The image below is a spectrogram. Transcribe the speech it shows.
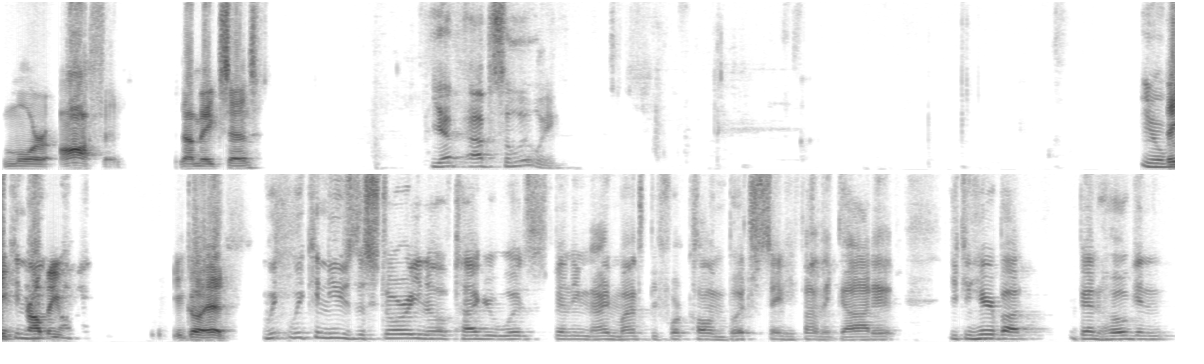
more often? That make sense? Yep, absolutely. You know, we can probably. You go ahead we, we can use the story, you know, of Tiger Woods spending nine months before calling Butch saying he finally got it. You can hear about Ben Hogan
